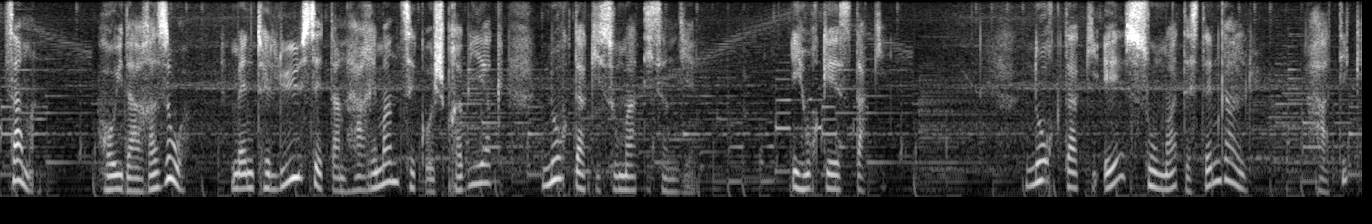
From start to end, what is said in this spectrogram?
atzaman. Hoi da razua. Mente luzetan harremantzeko esprabiak nurk dakizumat izan dien. Ihurke ez daki. Nurk daki e sumat ez den galdu. Hatik,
